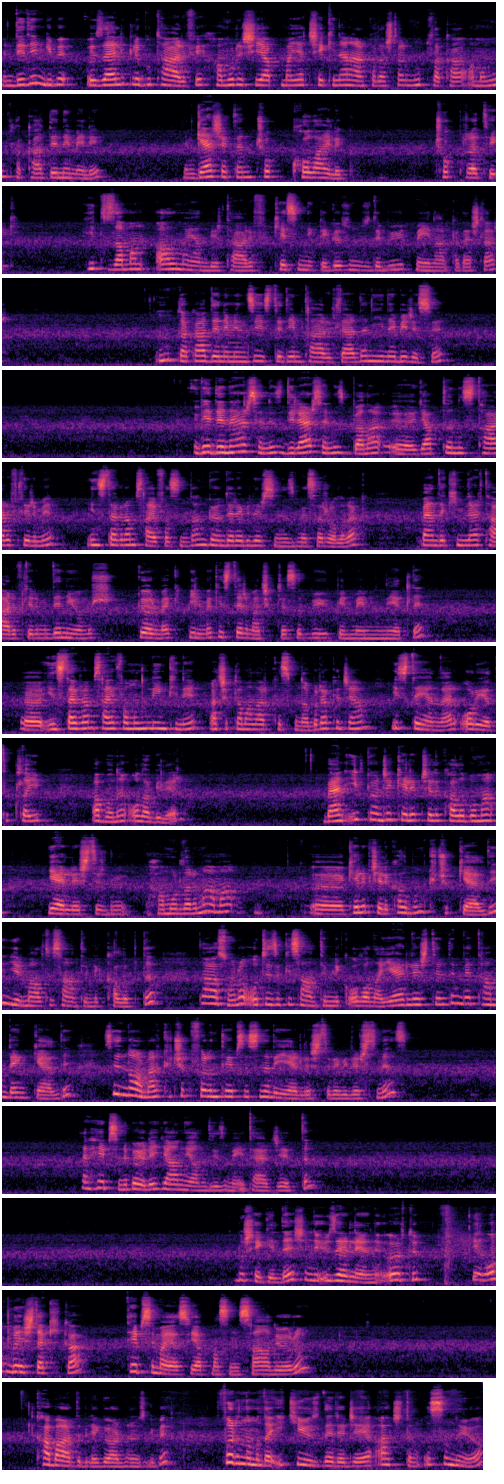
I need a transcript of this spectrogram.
Yani dediğim gibi özellikle bu tarifi hamur işi yapmaya çekinen arkadaşlar mutlaka ama mutlaka denemeli. Yani gerçekten çok kolaylık, çok pratik, hiç zaman almayan bir tarif. Kesinlikle gözünüzde büyütmeyin arkadaşlar. Mutlaka denemenizi istediğim tariflerden yine birisi. Ve denerseniz, dilerseniz bana e, yaptığınız tariflerimi Instagram sayfasından gönderebilirsiniz mesaj olarak. Ben de kimler tariflerimi deniyormuş görmek, bilmek isterim açıkçası büyük bir memnuniyetle. Ee, Instagram sayfamın linkini açıklamalar kısmına bırakacağım. İsteyenler oraya tıklayıp abone olabilir. Ben ilk önce kelepçeli kalıbıma yerleştirdim hamurlarımı ama e, kelepçeli kalıbım küçük geldi. 26 santimlik kalıptı. Daha sonra 32 santimlik olana yerleştirdim ve tam denk geldi. Siz normal küçük fırın tepsisine de yerleştirebilirsiniz. Ben hepsini böyle yan yan dizmeyi tercih ettim. Bu şekilde şimdi üzerlerini örtüp bir 15 dakika tepsi mayası yapmasını sağlıyorum. Kabardı bile gördüğünüz gibi. Fırınımı da 200 dereceye açtım ısınıyor.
